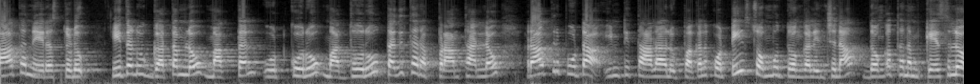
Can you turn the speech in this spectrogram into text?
పాత నేరస్తుడు. ఇతడు గతంలో మక్తల్ ఉట్కూరు మద్దూరు తదితర ప్రాంతాల్లో రాత్రిపూట ఇంటి తాళాలు పగలకొట్టి సొమ్ము దొంగలించిన దొంగతనం కేసులో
